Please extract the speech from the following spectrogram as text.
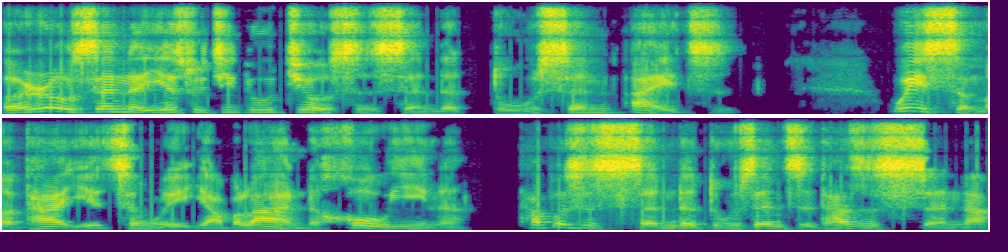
而肉身的耶稣基督就是神的独生爱子，为什么他也称为亚伯拉罕的后裔呢？他不是神的独生子，他是神啊！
